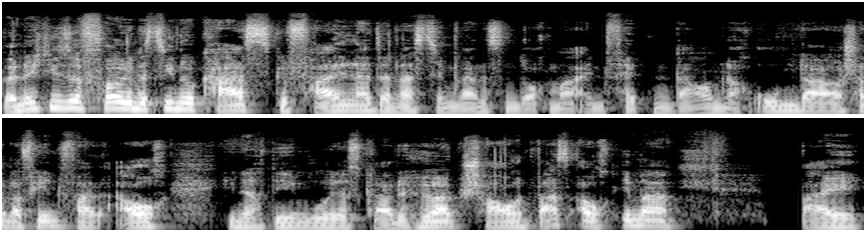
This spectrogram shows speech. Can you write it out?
Wenn euch diese Folge des Dinocasts gefallen hat, dann lasst dem Ganzen doch mal einen fetten Daumen nach oben da. Schaut auf jeden Fall auch, je nachdem, wo ihr das gerade hört, schaut, was auch immer bei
